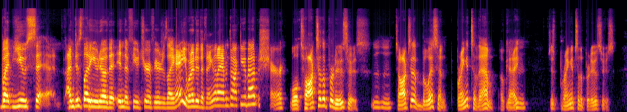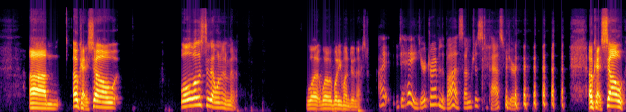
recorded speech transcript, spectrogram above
but you said I'm just letting you know that in the future, if you're just like, hey, you want to do the thing that I haven't talked to you about, sure. Well, talk to the producers. Mm-hmm. Talk to but listen. Bring it to them. Okay. Mhm. just bring it to the producers. Um, okay, so well, well, let's do that one in a minute. What what, what do you want to do next? I hey, you're driving the bus. I'm just a passenger. Okay, so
